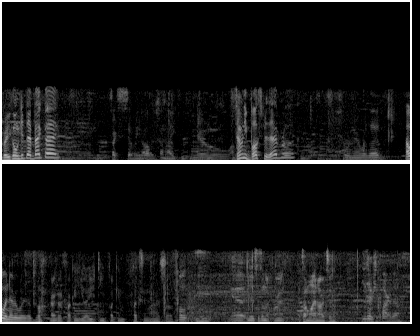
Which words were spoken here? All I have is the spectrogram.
Bro, you gonna get that backpack? It's like seventy dollars. I might. No. 70 bucks for that, bro? I would never wear that. I would never wear that, bro. I'm gonna go fucking UHD fucking flexing my ass off. Oh. Yeah, this is on the front. It's on mine are too. These are actually fire though.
